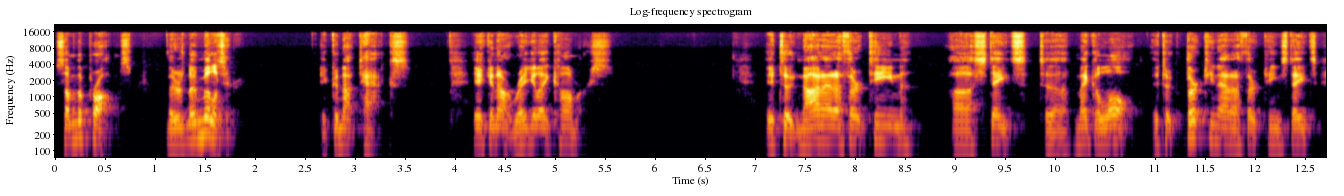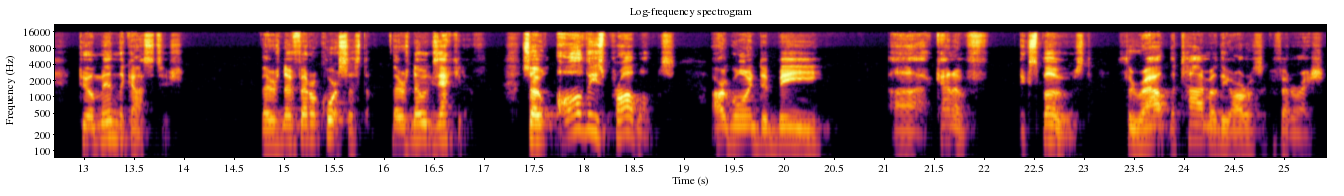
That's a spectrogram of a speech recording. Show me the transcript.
some of the problems. There was no military. It could not tax. It could not regulate commerce. It took nine out of 13 uh, states to make a law. It took 13 out of 13 states to amend the Constitution. There was no federal court system. There was no executive. So all these problems are going to be uh, kind of exposed throughout the time of the Articles of Confederation.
